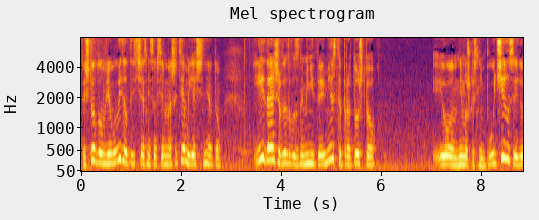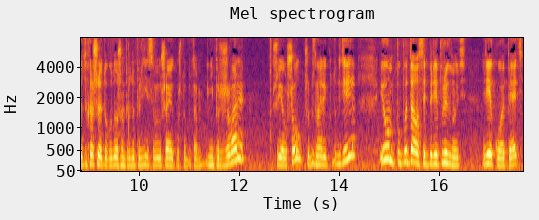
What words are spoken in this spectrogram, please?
То есть что-то он в нем увидел, это сейчас не совсем наша тема, я сейчас не о том. И дальше вот это вот знаменитое место про то, что и он немножко с ним поучился, и говорит, хорошо, я только должен предупредить свою шайку, чтобы там не переживали, что я ушел, чтобы знали, где я. И он попытался перепрыгнуть реку опять,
